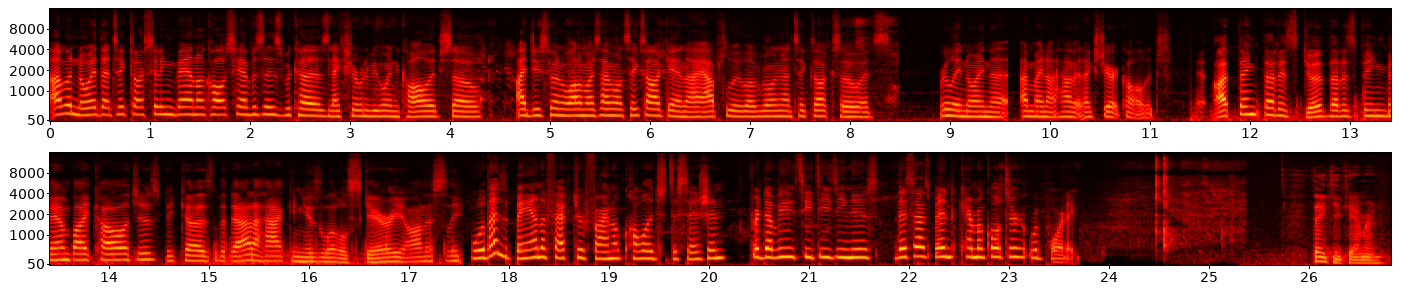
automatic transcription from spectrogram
I'm annoyed that TikTok's getting banned on college campuses because next year I'm going to be going to college. So I do spend a lot of my time on TikTok and I absolutely love going on TikTok. So it's really annoying that I might not have it next year at college. I think that it's good that it's being banned by colleges because the data hacking is a little scary, honestly. Will this ban affect your final college decision? For WCTZ News, this has been Cameron Coulter reporting. Thank you, Cameron.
